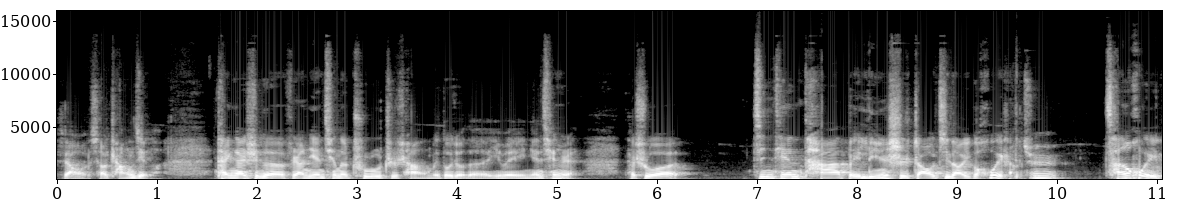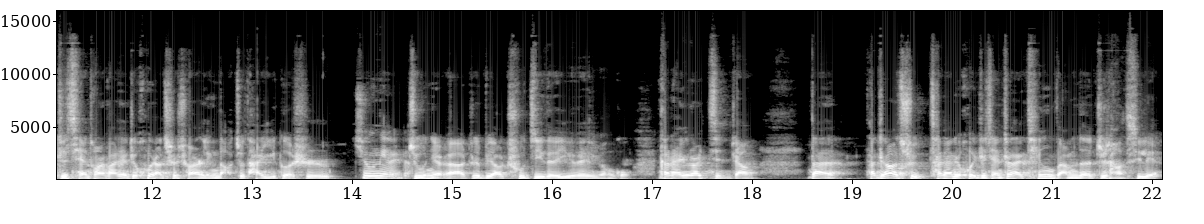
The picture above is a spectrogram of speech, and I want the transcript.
小小场景啊，他应该是个非常年轻的初入职场没多久的一位年轻人。他说，今天他被临时召集到一个会上去，嗯参会之前突然发现这会上其实全是领导，就他一个是，junior 的，junior 啊、这比较初级的一位员工，看着还有点紧张，但他正要去参加这会之前，正在听咱们的职场系列，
